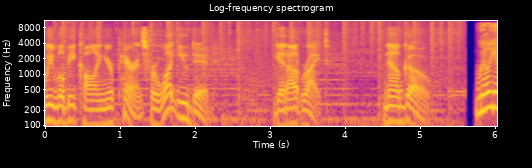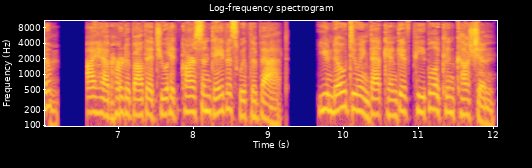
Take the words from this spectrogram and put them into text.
We will be calling your parents for what you did. Get out right. Now go. William, I have heard about that you hit Carson Davis with the bat. You know doing that can give people a concussion.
